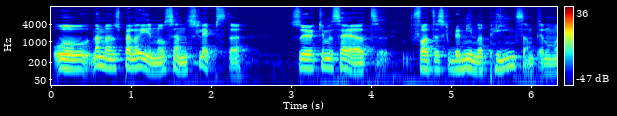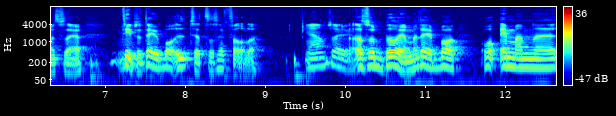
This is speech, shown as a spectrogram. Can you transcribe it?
Och när man spelar in och sen släpps det. Så jag kan väl säga att för att det ska bli mindre pinsamt, eller vad man ska säga. Tipset är ju bara att utsätta sig för det. Ja, så är det. Alltså börja med det bara. Och är man, eh,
